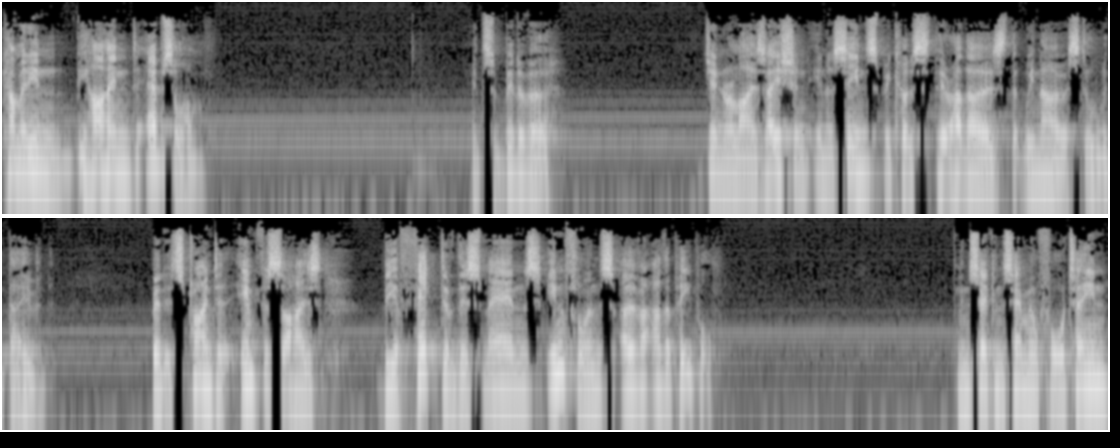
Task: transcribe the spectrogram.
come in behind Absalom. It's a bit of a generalization in a sense because there are those that we know are still with David. But it's trying to emphasize the effect of this man's influence over other people. In 2 Samuel 14,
